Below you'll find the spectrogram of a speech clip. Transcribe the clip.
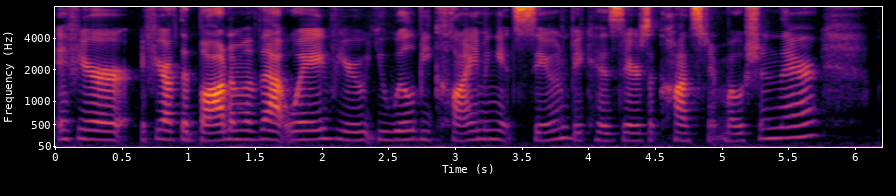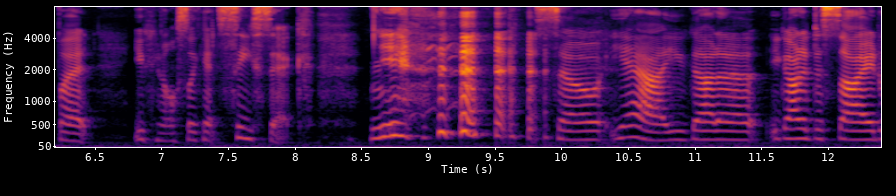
if you're if you're at the bottom of that wave, you you will be climbing it soon because there's a constant motion there, but you can also get seasick. yeah. So yeah, you gotta you gotta decide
